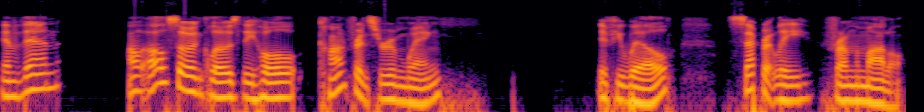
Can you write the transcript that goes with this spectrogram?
And then I'll also enclose the whole conference room wing, if you will, separately from the model.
